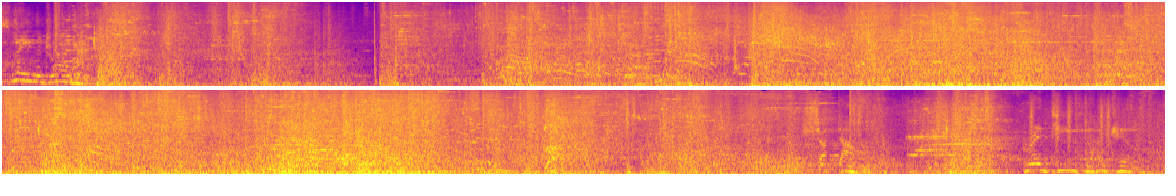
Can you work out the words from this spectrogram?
Slain the dragon. Shut down. Red team double kill.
